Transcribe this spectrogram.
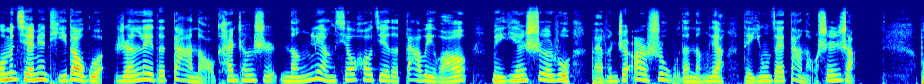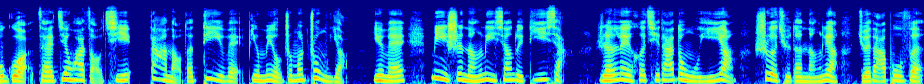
我们前面提到过，人类的大脑堪称是能量消耗界的大胃王，每天摄入百分之二十五的能量得用在大脑身上。不过，在进化早期，大脑的地位并没有这么重要，因为觅食能力相对低下。人类和其他动物一样，摄取的能量绝大部分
